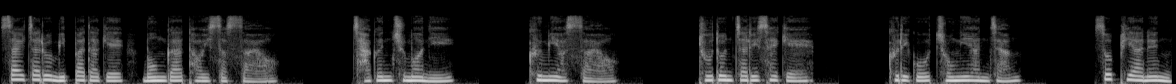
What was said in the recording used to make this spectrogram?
쌀자루 밑바닥에 뭔가 더 있었어요. 작은 주머니. 금이었어요. 두 돈짜리 세 개. 그리고 종이 한 장. 소피아는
